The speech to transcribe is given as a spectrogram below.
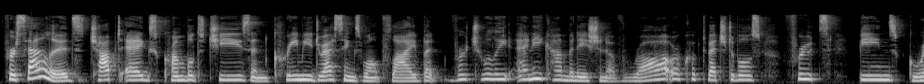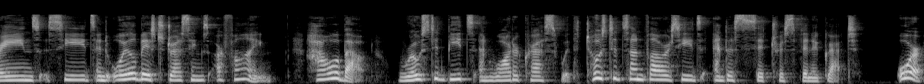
For salads, chopped eggs, crumbled cheese, and creamy dressings won't fly, but virtually any combination of raw or cooked vegetables, fruits, beans, grains, seeds, and oil based dressings are fine. How about roasted beets and watercress with toasted sunflower seeds and a citrus vinaigrette? Or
